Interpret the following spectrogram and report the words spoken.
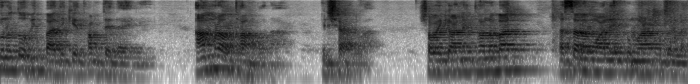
কোনো তহিদবাদীকে থামতে দেয়নি। আমরাও থামব না, ইনশাআল্লাহ। সবাইকে অনেক ধন্যবাদ। আসসালামু আলাইকুম রহমতুল্লাহ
